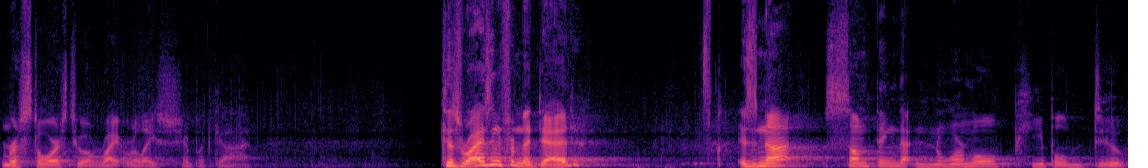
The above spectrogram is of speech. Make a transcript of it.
and restore us to a right relationship with God. Because rising from the dead is not something that normal people do,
